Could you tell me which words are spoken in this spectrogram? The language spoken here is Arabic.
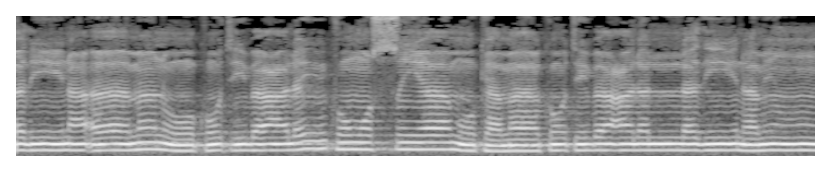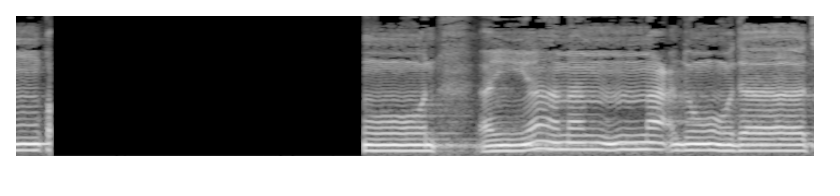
الذين آمنوا كتب عليكم الصيام كما كتب على الذين من قبلكم أياما معدودات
